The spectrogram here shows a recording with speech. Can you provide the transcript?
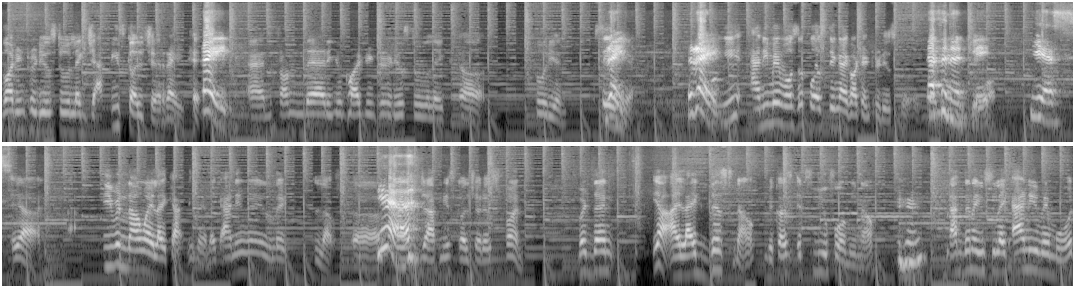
got introduced to like Japanese culture, right? Right. and from there you got introduced to like uh, Korean. Same Right. here. For me, anime was the first thing I got introduced to. Definitely. K-pop. Yes. Yeah. Even now, I like anime. Like anime is like love. Uh, Yeah. Japanese culture is fun, but then yeah, I like this now because it's new for me now. Mhm. Back then, I used to like anime more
